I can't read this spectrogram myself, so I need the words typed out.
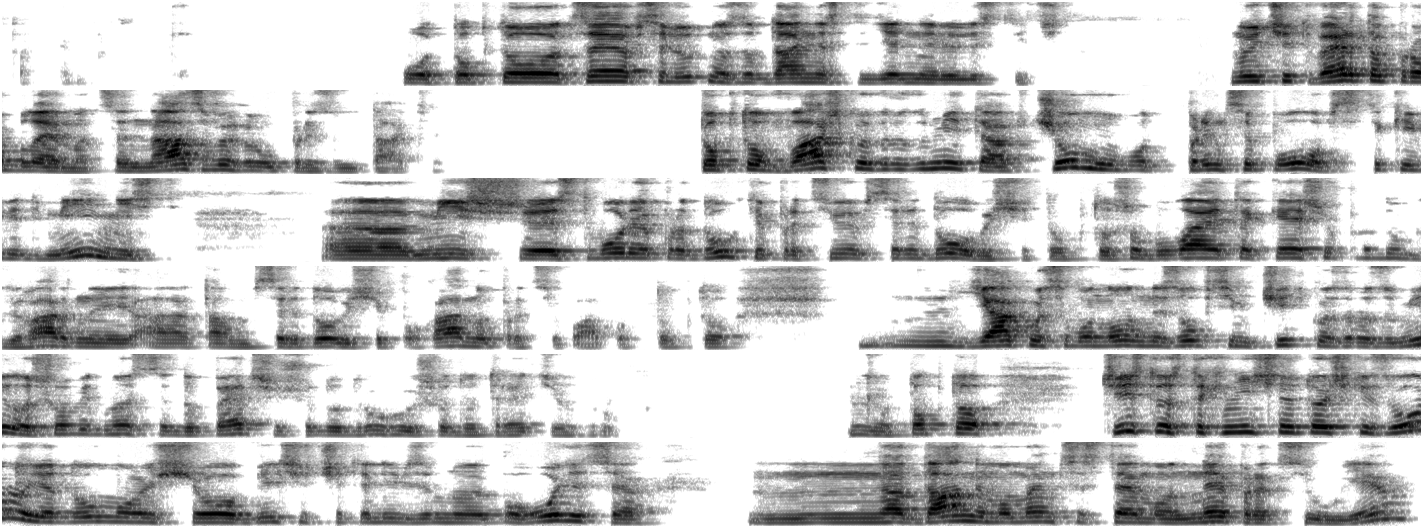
От, тобто, це абсолютно завдання стає нереалістичне. Ну і четверта проблема це назви груп результатів. Тобто, важко зрозуміти, а в чому от, принципово все-таки відмінність е, між е, створює продукт і працює в середовищі. Тобто, що буває таке, що продукт гарний, а там в середовищі погано працював. Тобто, якось воно не зовсім чітко зрозуміло, що відноситься до першої, що до другої, що до третьої групи. Ну, тобто, чисто з технічної точки зору, я думаю, що більшість вчителів зі мною погодяться. На даний момент система не працює.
